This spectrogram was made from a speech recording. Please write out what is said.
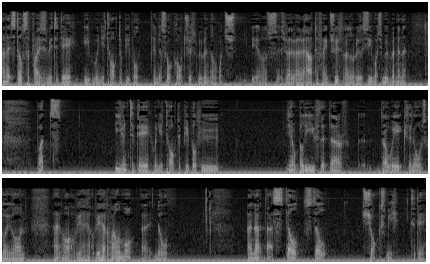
and it still surprises me today, even when you talk to people in the so-called truth movement, of which you know it's, it's, very very hard to find truth, and I don't really see much movement in it. But even today, when you talk to people who you know believe that they're they're awake, they know what's going on. Uh, oh, have you have you heard of Alan Watt? Uh, no. And that that still still shocks me today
